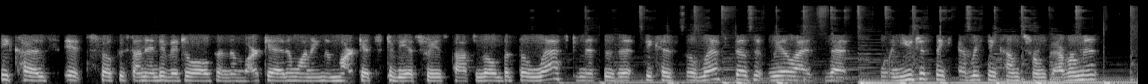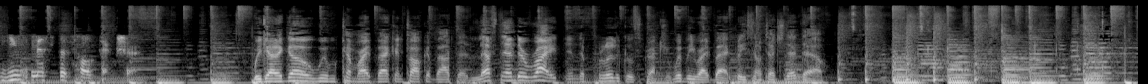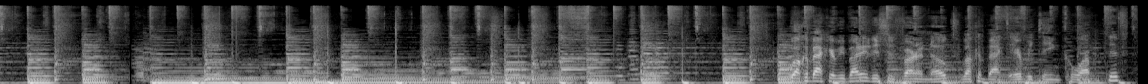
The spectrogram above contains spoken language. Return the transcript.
because it's focused on individuals and the market and wanting the markets to be as free as possible. But the left misses it because the left doesn't realize that when you just think everything comes from government, you miss this whole picture. We got to go. We will come right back and talk about the left and the right in the political structure. We'll be right back. Please don't touch that dial. Welcome back, everybody. This is Vernon Oakes. Welcome back to Everything Cooperative.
